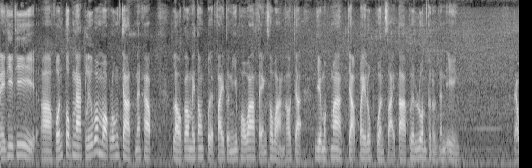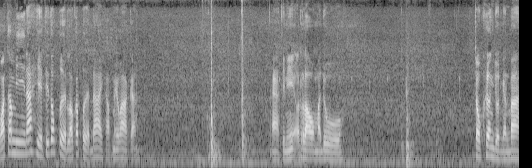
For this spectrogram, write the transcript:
ในที่ที่อ่าฝนตกหนักหรือว่าหมอกลงจัดนะครับ เราก็ไม่ต้องเปิดไฟตัวนี้เพราะว่าแสงสว่างเขาจะเยอะมากๆ จะไปรบกวนสายตาเพื่อนร่วมถนนนั่นเอง แต่ว่าถ้ามีนะเหตุที่ต้องเปิดเราก็เปิดได้ครับไม่ว่ากันอะทีนี้เรามาดู เจ้าเครื่องยนต์กันบ้าง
